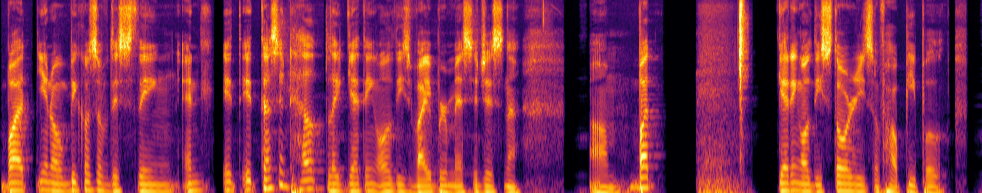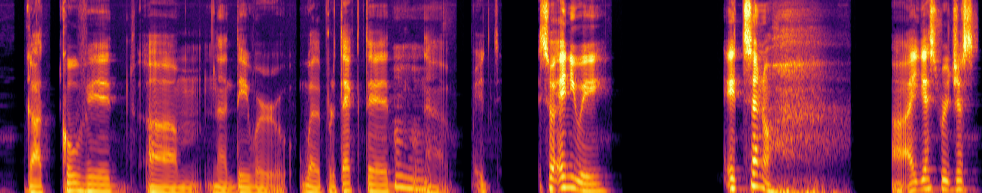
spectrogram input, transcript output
but you know, because of this thing and it it doesn't help like getting all these Viber messages na um but getting all these stories of how people got COVID, um na they were well protected. Mhm. Na it, so anyway, it's ano uh, I guess we're just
